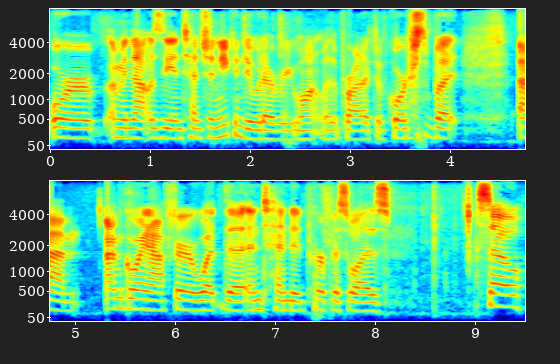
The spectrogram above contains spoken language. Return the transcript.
or I mean that was the intention. You can do whatever you want with a product, of course, but um, I'm going after what the intended purpose was. So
